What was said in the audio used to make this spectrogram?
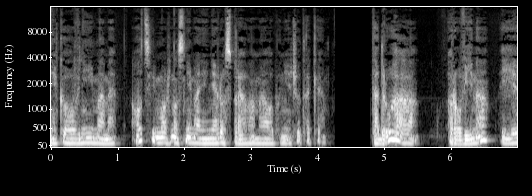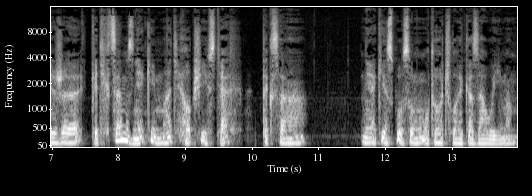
niekoho vnímame, hoci možno s ním ani nerozprávame alebo niečo také. Tá druhá rovina je, že keď chcem s niekým mať hlbší vzťah, tak sa nejakým spôsobom o toho človeka zaujímam.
